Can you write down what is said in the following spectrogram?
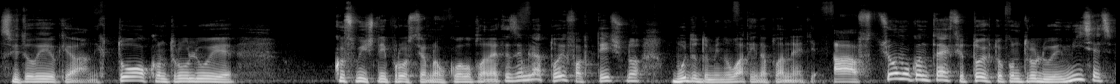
світовий океан. І хто контролює космічний простір навколо планети Земля, той фактично буде домінувати і на планеті. А в цьому контексті той, хто контролює місяць,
